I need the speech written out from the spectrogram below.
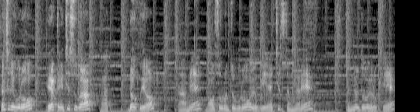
전체적으로 대략적인 치수가 다 넣었고요. 그 다음에 마우스 오른쪽으로 여기에 치수 정렬에 정렬도 이렇게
